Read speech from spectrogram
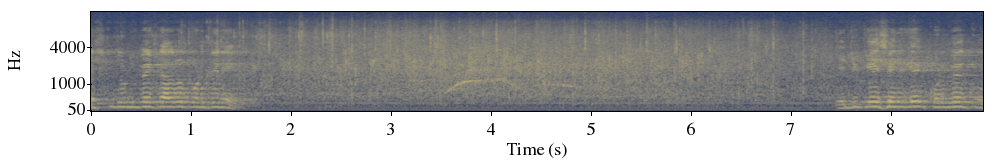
ಎಷ್ಟು ದುಡ್ಡು ಬೇಕಾದರೂ ಕೊಡ್ತೀನಿ. ಎಜುಕೇಷನ್ಗೆ ಕೊಡಬೇಕು.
